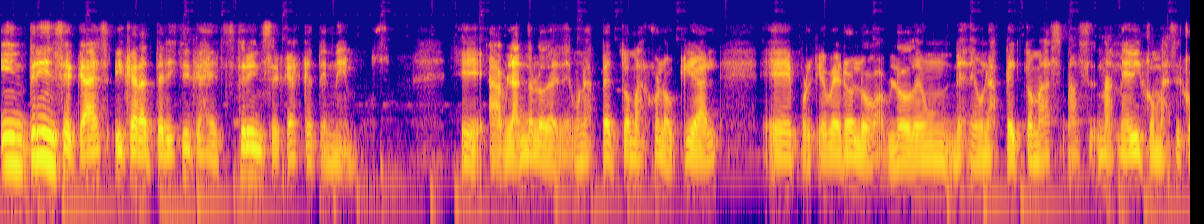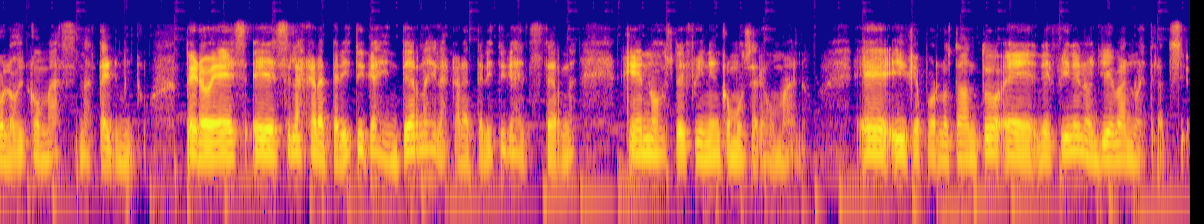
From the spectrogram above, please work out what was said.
intrínsecas y características extrínsecas que tenemos. Eh, hablándolo desde un aspecto más coloquial, eh, porque Vero lo habló de un, desde un aspecto más, más, más médico, más psicológico, más, más técnico. Pero es, es las características internas y las características externas que nos definen como seres humanos. Eh, y que por lo tanto eh, definen o llevan nuestra acción.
